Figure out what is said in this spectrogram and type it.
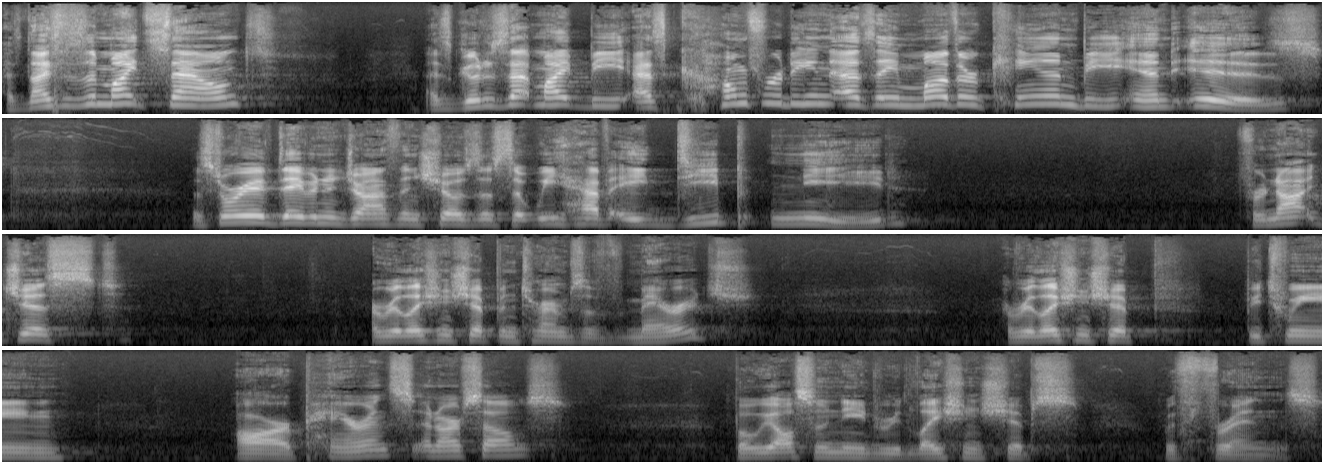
As nice as it might sound, as good as that might be, as comforting as a mother can be and is, the story of David and Jonathan shows us that we have a deep need for not just a relationship in terms of marriage, a relationship between our parents and ourselves, but we also need relationships with friends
